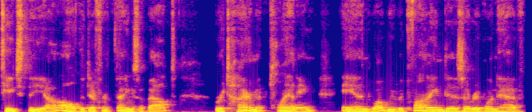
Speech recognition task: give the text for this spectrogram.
teach the all the different things about retirement planning. And what we would find is everyone have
